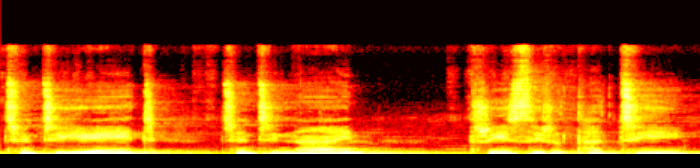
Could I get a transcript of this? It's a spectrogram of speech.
28, 29, 30, 30.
